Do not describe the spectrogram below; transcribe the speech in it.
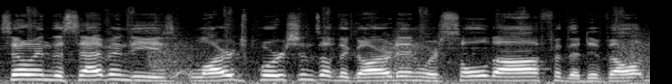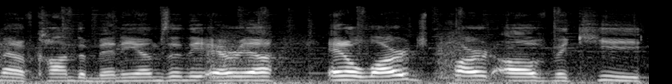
So in the 70s, large portions of the garden were sold off for the development of condominiums in the area, and a large part of McKee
